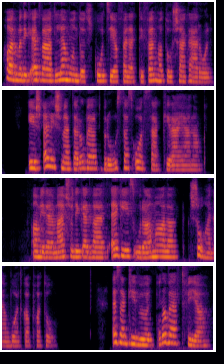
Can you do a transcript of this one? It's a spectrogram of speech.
Harmadik Edward lemondott Skócia feletti fennhatóságáról, és elismerte Robert Bruce-t az ország királyának, amire második Edward egész uralma alatt soha nem volt kapható. Ezen kívül Robert fia,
